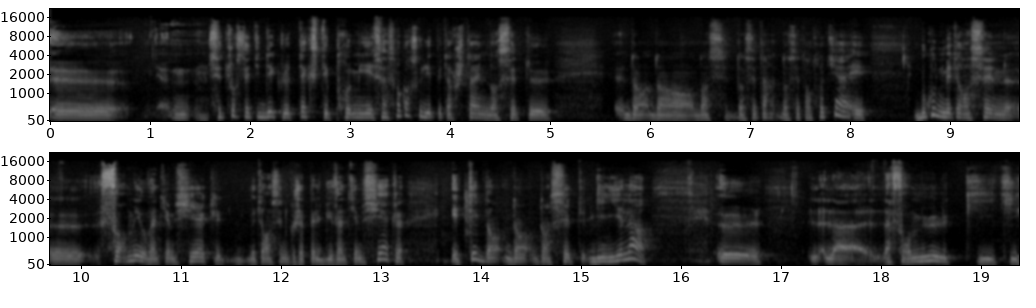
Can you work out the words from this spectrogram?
euh, c'est toujours cette idée que le texte est premier. Ça, c'est encore ce que dit Peter Stein dans, cette, dans, dans, dans, cet, dans cet entretien. Et beaucoup de metteurs en scène euh, formés au XXe siècle, metteurs en scène que j'appelle du XXe siècle, étaient dans, cette lignée-là. Euh, la, formule qui,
